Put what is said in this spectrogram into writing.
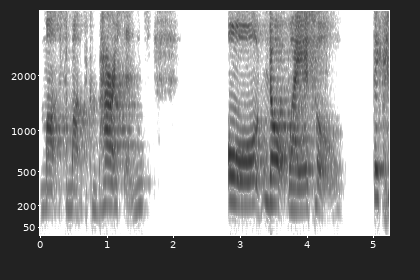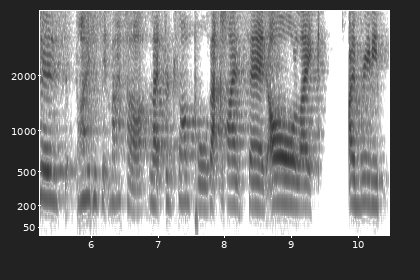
month to month comparisons, or not weigh at all because why does it matter? Like, for example, that client said, Oh, like, I'm really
